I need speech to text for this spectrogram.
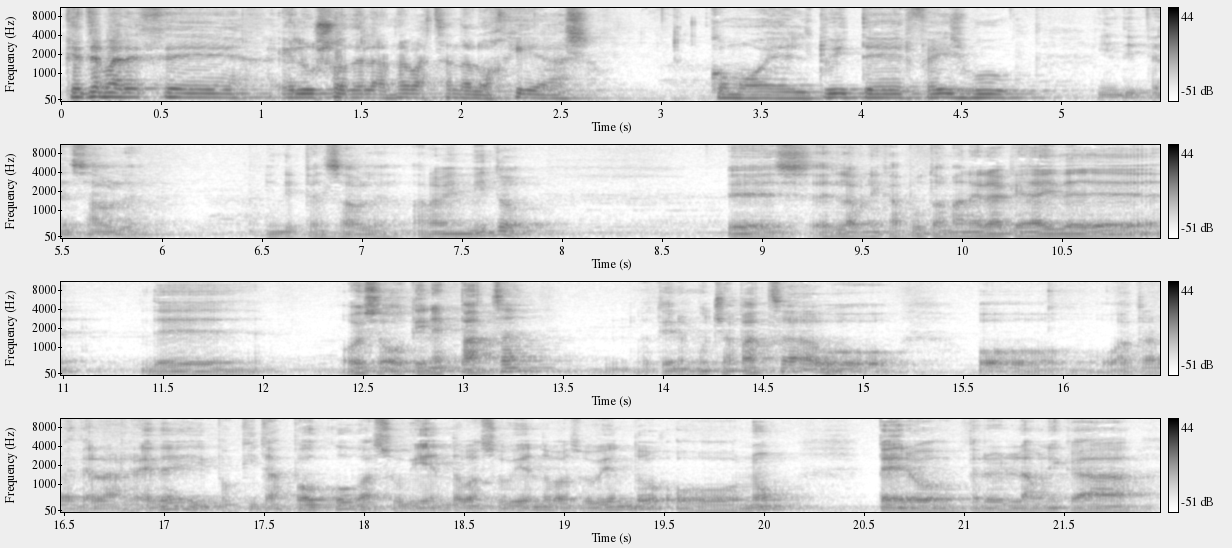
¿Qué te parece el uso de las nuevas tecnologías como el Twitter, Facebook? Indispensable, indispensable. Ahora mismito es, es la única puta manera que hay de, de- o eso, o tienes pasta, o tienes mucha pasta, o, o- o a través de las redes y poquito a poco va subiendo, va subiendo, va subiendo, o no. Pero, pero es la única,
